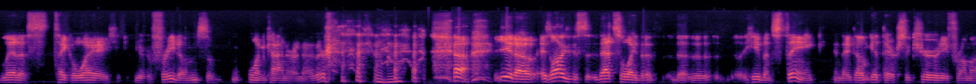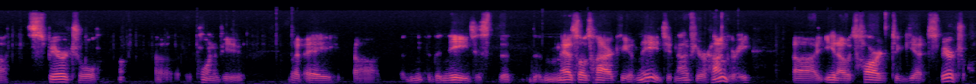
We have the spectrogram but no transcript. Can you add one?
let us take away your freedoms of one kind or another. Mhm. you know, as long as that's the way the, the, the humans think and they don't get their security from a spiritual uh, point of view, but a uh, the needs is the, the Maslow's hierarchy of needs. You know, if you're hungry, uh, you know, it's hard to get spiritual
